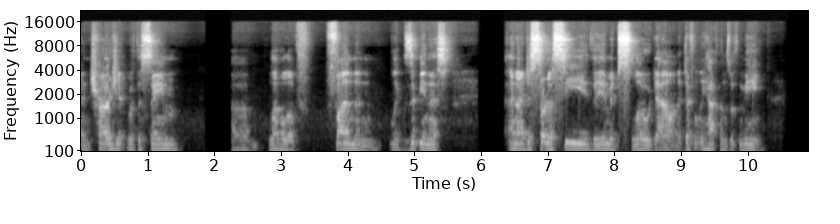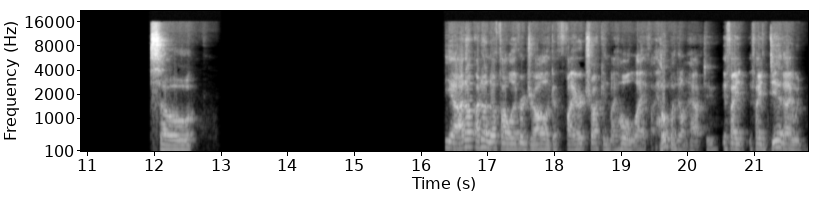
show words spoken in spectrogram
and charge it with the same um, level of fun and like zippiness. And I just sort of see the image slow down. It definitely happens with me. So Yeah, I don't. I don't know if I'll ever draw like a fire truck in my whole life. I hope I don't have to. If I if I did, I would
